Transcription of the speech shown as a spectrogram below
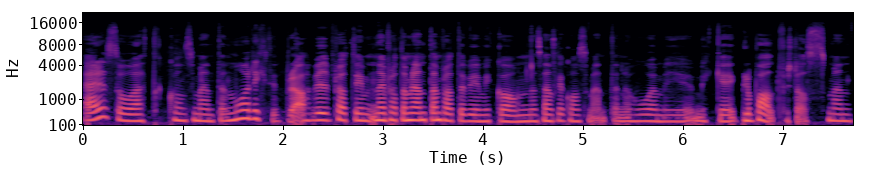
är det så att konsumenten mår riktigt bra? Vi pratar, när vi pratar om räntan pratar vi mycket om den svenska konsumenten och H&M är ju mycket globalt förstås. Men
